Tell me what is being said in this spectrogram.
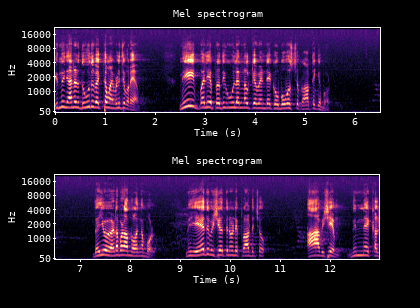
ഇന്ന് ഞാനൊരു ദൂത് വ്യക്തമായി വിളിച്ചു പറയാം. നീ വലിയ പ്രതികൂലങ്ങൾക്ക് വേണ്ടിയൊക്കെ ഉപവസിച്ച് പ്രാർത്ഥിക്കുമ്പോൾ ദൈവം ഇടപെടാൻ തുടങ്ങുമ്പോൾ നീ ഏത് വിഷയത്തിന് വേണ്ടി പ്രാർത്ഥിച്ചോ ആ വിഷയം നിന്നേക്കാൾ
